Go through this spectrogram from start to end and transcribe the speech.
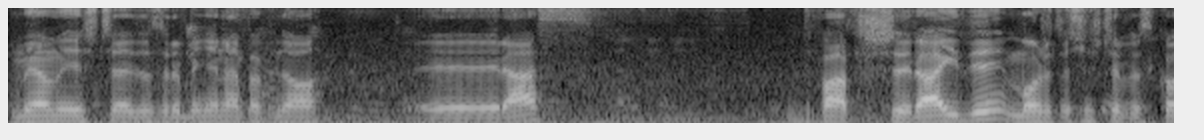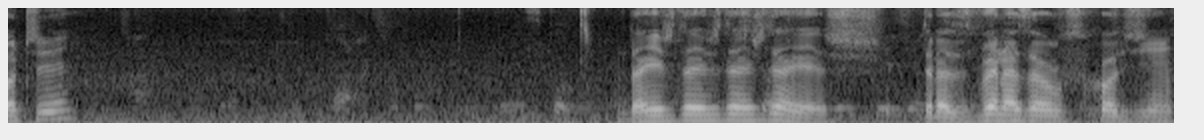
My mamy jeszcze do zrobienia na pewno y, raz, dwa, trzy rajdy, może coś jeszcze wyskoczy. Dajesz, dajesz, dajesz, dajesz. Teraz Venazaur wchodzi.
